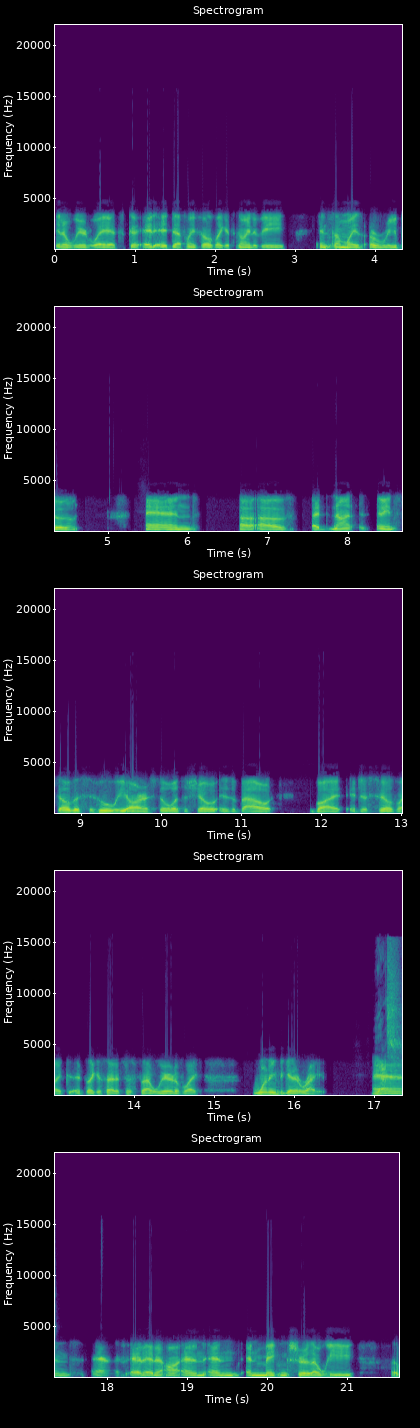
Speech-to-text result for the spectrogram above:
in a weird way, it's good. It, it definitely feels like it's going to be, in some ways, a reboot, and uh, of uh, not. I mean, still this who we are, still what the show is about, but it just feels like it's like I said, it's just that weird of like wanting to get it right, Yes. and and and and uh, and and, and making sure that we Uh,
